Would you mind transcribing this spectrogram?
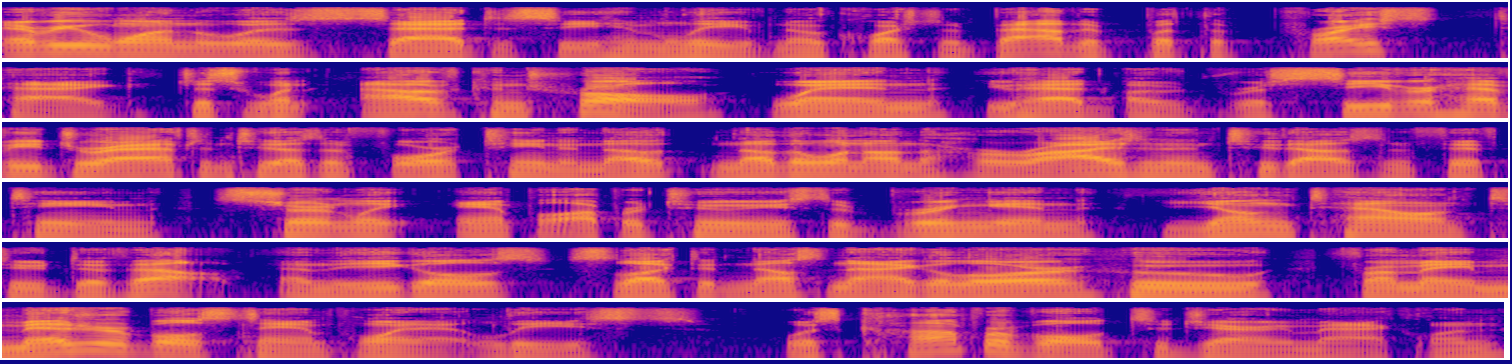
Everyone was sad to see him leave, no question about it. But the price tag just went out of control when you had a receiver heavy draft in 2014, another one on the horizon in 2015. Certainly ample opportunities to bring in young talent to develop. And the Eagles selected Nelson Agholor, who, from a measurable standpoint at least, was comparable to Jerry Maclin.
